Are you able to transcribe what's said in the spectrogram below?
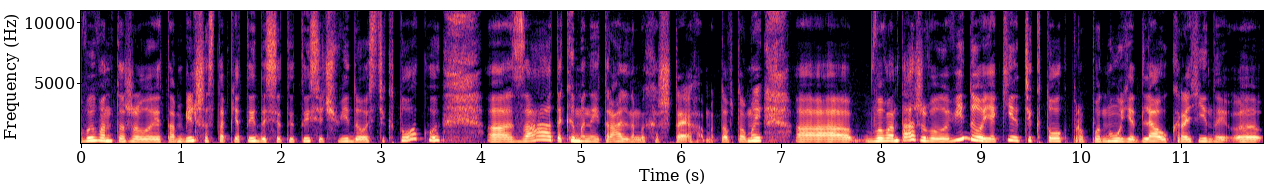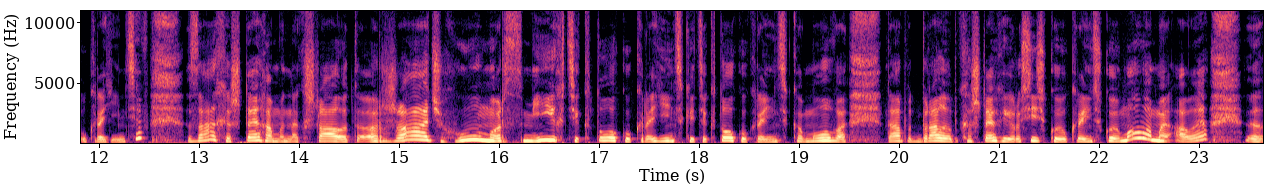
вивантажили там більше 150 тисяч відео з Тіктоку за такими нейтральними хештегами. Тобто ми вивантажували відео, які Тікток пропонує для України е, українців за хештегами на кшталт ржач, гумор, сміх, Тікток, український Тікток, українська мова. Та підбирали хештеги російською і українською мовами, але е,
